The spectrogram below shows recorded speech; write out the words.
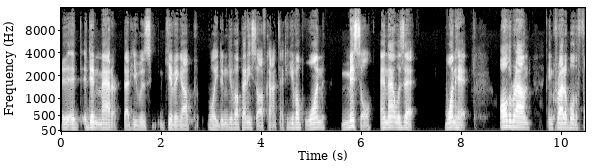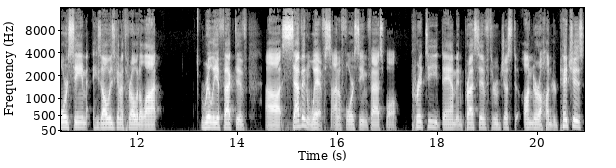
it, it didn't matter that he was giving up. Well, he didn't give up any soft contact. He gave up one missile, and that was it. One hit. All around, incredible. The four seam, he's always going to throw it a lot. Really effective. Uh, seven whiffs on a four seam fastball. Pretty damn impressive through just under 100 pitches.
